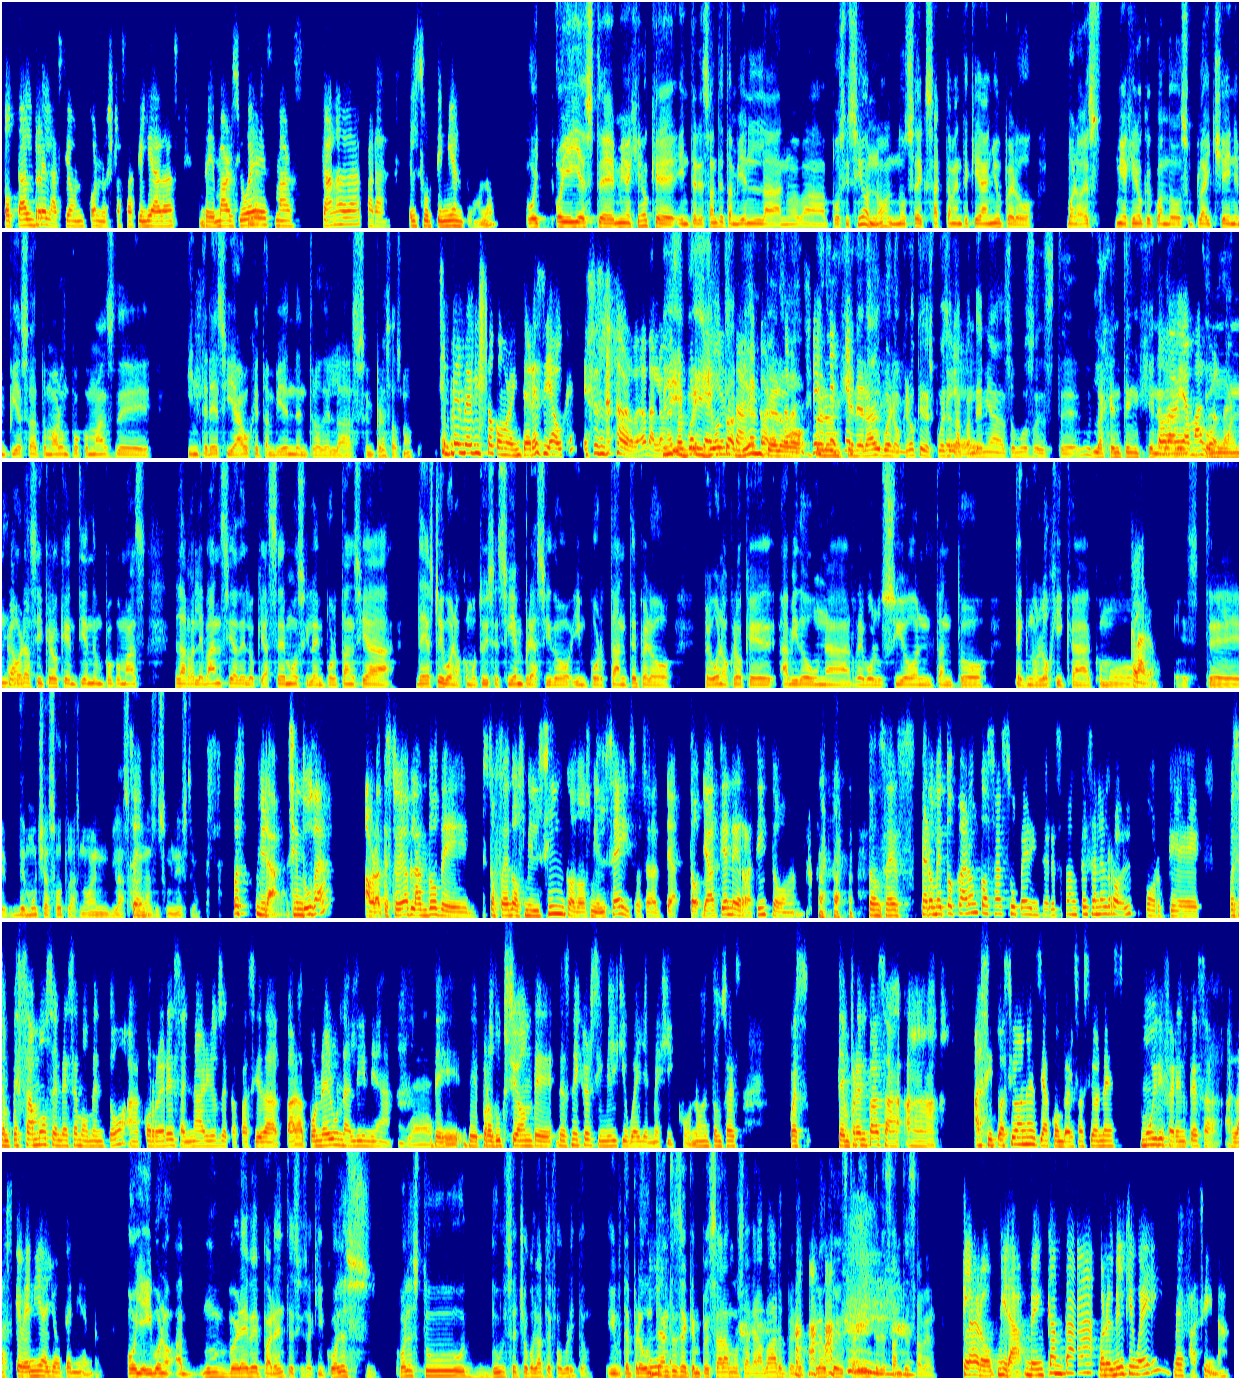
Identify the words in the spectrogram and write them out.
total relación con nuestras afiliadas de Mars US, Mars Canadá para el surtimiento, ¿no? Oye, y este, me imagino que interesante también la nueva posición, ¿no? No sé exactamente qué año, pero bueno, es, me imagino que cuando supply chain empieza a tomar un poco más de interés y auge también dentro de las empresas, ¿no? siempre lo he visto como interés y auge, esa es la verdad. A lo mejor y, yo también, pero, pero en general, bueno, creo que después de la pandemia somos este, la gente en general más común, ahora sí creo que entiende un poco más la relevancia de lo que hacemos y la importancia de esto. Y bueno, como tú dices, siempre ha sido importante, pero, pero bueno, creo que ha habido una revolución tanto tecnológica como claro. este, de muchas otras, ¿no? En las cadenas de suministro. Pues mira, sin duda, Ahora te estoy hablando de, esto fue 2005, 2006, o sea, ya, ya tiene ratito. Entonces, pero me tocaron cosas súper interesantes en el rol porque pues empezamos en ese momento a correr escenarios de capacidad para poner una línea de, de, producción de, de, sneakers y Milky Way en México, ¿no? Entonces, pues te enfrentas a, a, a situaciones y a conversaciones muy diferentes a, a las que venía yo teniendo. Oye, y bueno, un breve paréntesis aquí. ¿Cuál es, cuál es tu dulce chocolate favorito? Y te pregunté antes de que empezáramos a grabar, pero creo que estaría interesante saber. Claro, mira, me encanta, bueno, el Milky Way me fascina.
